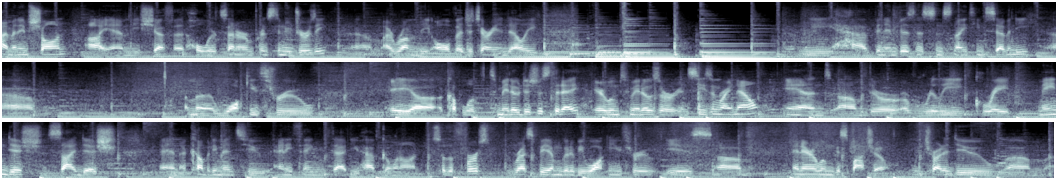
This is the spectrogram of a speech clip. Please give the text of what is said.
Hi, my name's Sean. I am the chef at Whole Center in Princeton, New Jersey. Um, I run the all-vegetarian deli. We have been in business since 1970. Um, I'm going to walk you through a, uh, a, couple of tomato dishes today. Heirloom tomatoes are in season right now, and um, they're a really great main dish, side dish, and accompaniment to anything that you have going on. So the first recipe I'm going to be walking you through is um, an heirloom gazpacho. We try to do um,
